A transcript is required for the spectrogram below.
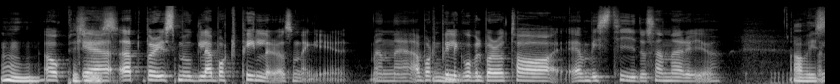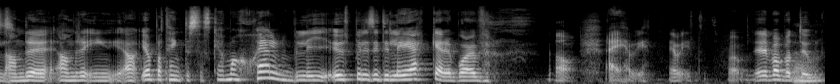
Mm, och eh, att börja smuggla abortpiller och sådana grejer. Men eh, abortpiller mm. går väl bara att ta en viss tid och sen är det ju Ja. Andra, andra in, ja, jag bara tänkte, så, ska man själv bli, utbilda sig till läkare bara för... Ja, nej, jag vet. Jag vet. Det var bara ja. dumt.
